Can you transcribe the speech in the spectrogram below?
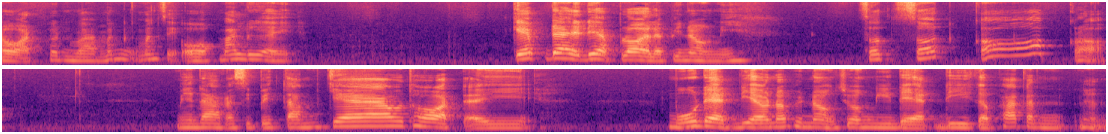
ลอดเพิ่นว่ามันมันสิออกมาเรื่อย เก็บได้เรียบร้อยแล้วพี่น้องนี่สดสดๆกรอบกรอบเมดาก็สิไปตำแจ้วทอดไอ้หมูแดดเดียวเนาะพี่น้องช่วงนี้แดดดีกับผ้ากันนั่น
